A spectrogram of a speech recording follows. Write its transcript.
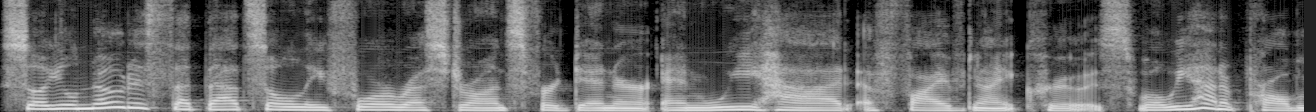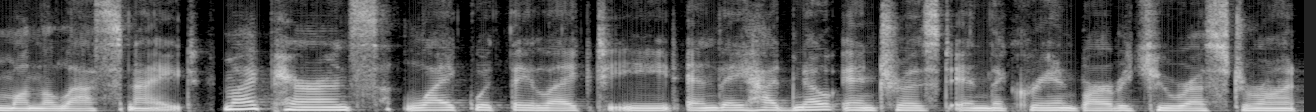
So you'll notice that that's only four restaurants for dinner, and we had a five night cruise. Well, we had a problem on the last night. My parents like what they like to eat, and they had no interest in the Korean barbecue restaurant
